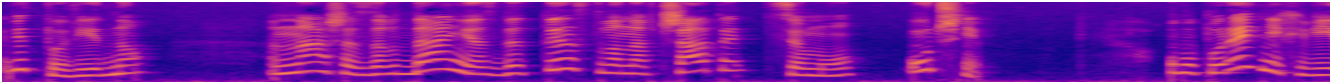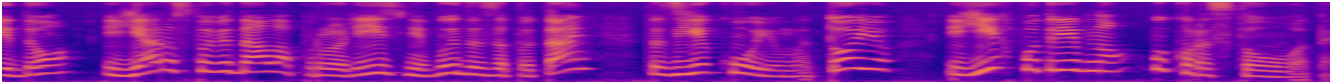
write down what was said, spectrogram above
Відповідно, наше завдання з дитинства навчати цьому учнів. У попередніх відео я розповідала про різні види запитань та з якою метою їх потрібно використовувати.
